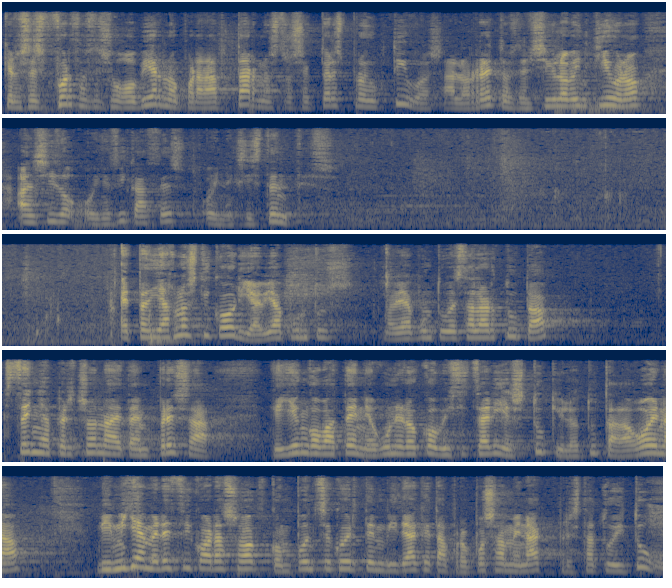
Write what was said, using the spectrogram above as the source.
que los esfuerzos de su Gobierno por adaptar nuestros sectores productivos a los retos del siglo XXI han sido o ineficaces o inexistentes. Eta diagnostiko hori abiapuntuz, abiapuntu bezala hartuta, zeina pertsona eta enpresa gehiengo baten eguneroko bizitzari estuki lotuta dagoena, 2000 arazoak konpontzeko irten bideak eta proposamenak prestatu ditugu,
